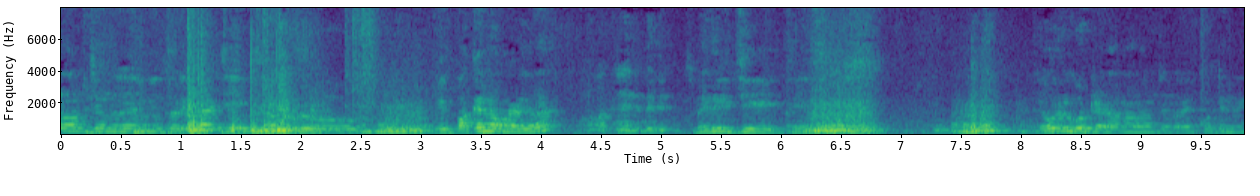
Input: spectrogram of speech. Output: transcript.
రామచంద్ర మీతో రికార్డ్ చేయించినప్పుడు మీ పక్కనే ఉన్నాడు కదా? బెదిరించి ఎవరిని కొట్టాడు అన్న రామచంద్ర కొట్టింది.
